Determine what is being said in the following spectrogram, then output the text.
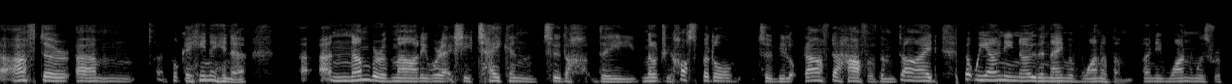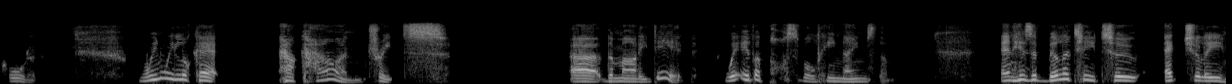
after um, Pukehinahina, a, number of Māori were actually taken to the, the military hospital to be looked after. Half of them died, but we only know the name of one of them. Only one was recorded. When we look at how Cowan treats uh, the Māori dead. Wherever possible, he names them. And his ability to actually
